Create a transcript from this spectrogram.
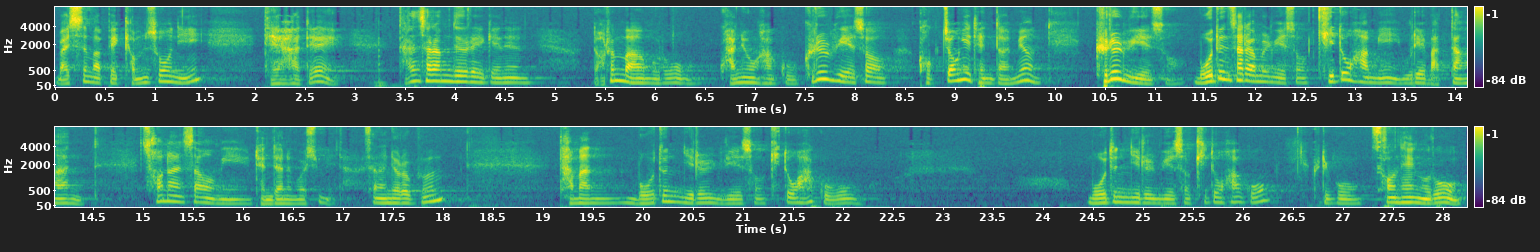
말씀 앞에 겸손히 대하되 다른 사람들에게는 너른 마음으로 관용하고 그를 위해서 걱정이 된다면 그를 위해서 모든 사람을 위해서 기도함이 우리의 마땅한 선한 싸움이 된다는 것입니다. 사랑하는 여러분, 다만 모든 일을 위해서 기도하고 모든 일을 위해서 기도하고 그리고 선행으로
